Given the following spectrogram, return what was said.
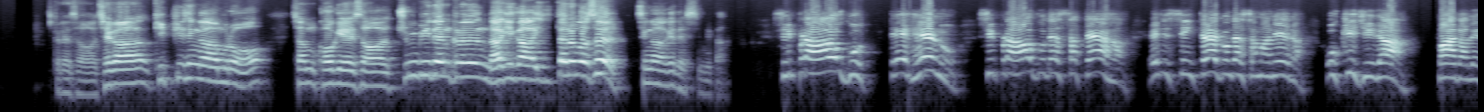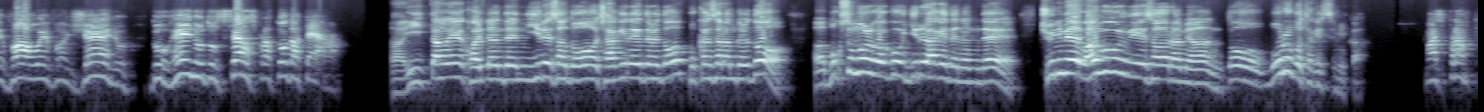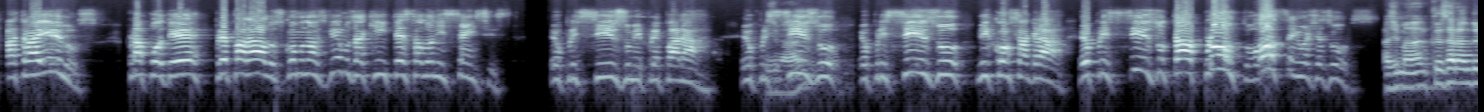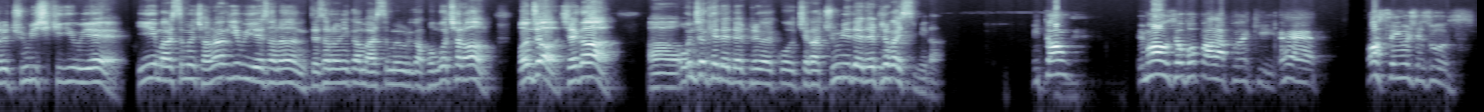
그래서 제가 깊이 생각함으로 참 거기에서 준비된 그런 나귀가 있다는 것을 생각하게 됐습니다. Se para algo terreno, se para algo dessa terra, eles se entregam dessa maneira, o que dirá para levar o evangelho do reino dos céus para toda a terra? 아, 이 땅에 관련된 일에서도 자기네들도 북한 사람들도 어, 목숨을 걸고 일을 하게 되는데 주님의 왕국을 위해서라면 또 뭐를 못하겠습니까? Mas para atraí-los, para poder prepará-los, como nós vimos aqui em Tessalonicenses, eu preciso me preparar. Eu preciso, eu preciso me consagrar. Eu preciso estar pronto, ó Senhor Jesus. 하지만 그 사람들을 준비시키기 위해 이 말씀을 전하기 위해서는 데살로니가 말씀을 우리가 본 것처럼 먼저 제가 아, 온전케 될 필요가 있고 제가 준비돼야 될 필요가 있습니다. Então, irmãos, eu vou parar por aqui. É, Ó oh, Senhor Jesus,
